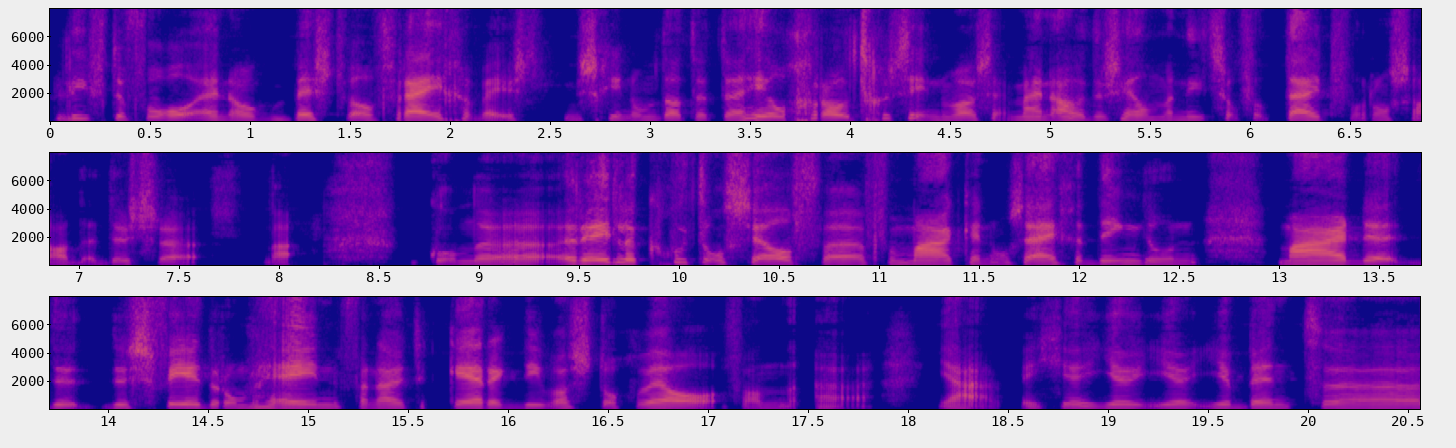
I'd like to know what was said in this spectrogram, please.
liefdevol en ook best wel vrij geweest. Misschien omdat het een heel groot gezin was en mijn ouders helemaal niet zoveel tijd voor ons hadden. Dus nou, we konden redelijk goed onszelf uh, vermaken en ons eigen ding doen. Maar de, de, de sfeer eromheen vanuit de kerk, die was toch wel van, uh, ja, weet je, je, je, je, bent, uh,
